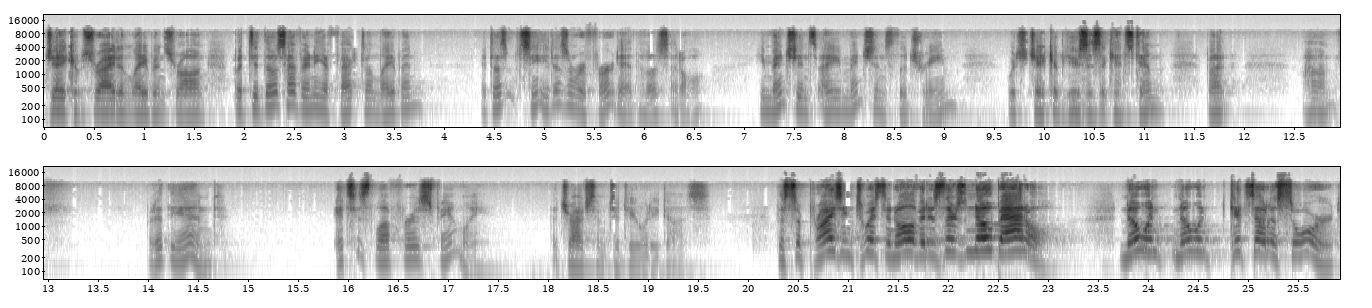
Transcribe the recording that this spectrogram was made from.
Jacob's right and Laban's wrong. But did those have any effect on Laban? It doesn't seem, he doesn't refer to those at all. He mentions, he mentions the dream, which Jacob uses against him. But, um, but at the end, it's his love for his family that drives him to do what he does. The surprising twist in all of it is there's no battle. No one, no one gets out a sword.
